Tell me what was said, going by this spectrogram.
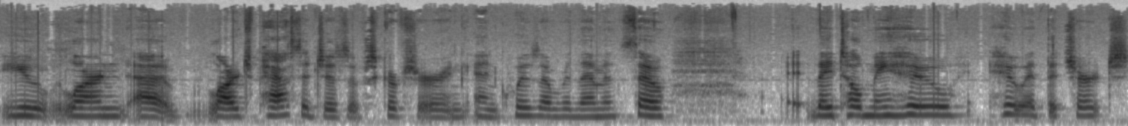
you learn uh, large passages of Scripture and, and quiz over them. And so uh, they told me who, who at the church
